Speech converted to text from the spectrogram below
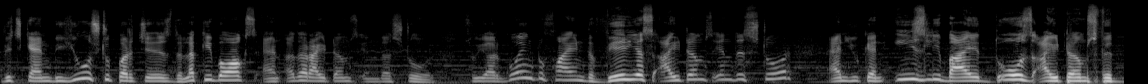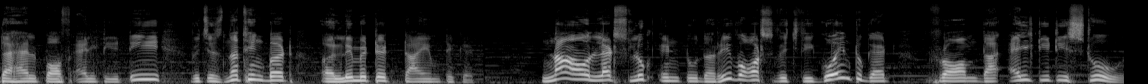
which can be used to purchase the lucky box and other items in the store. So you are going to find the various items in this store and you can easily buy those items with the help of LTT which is nothing but a limited time ticket. Now let's look into the rewards which we going to get from the LTT store.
